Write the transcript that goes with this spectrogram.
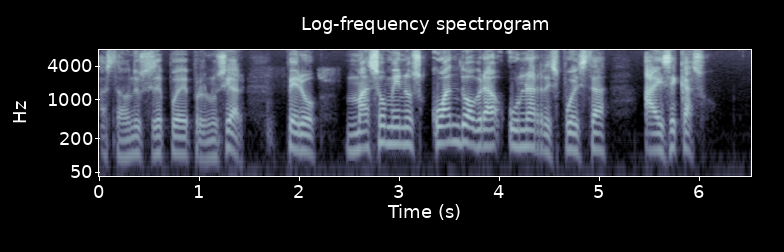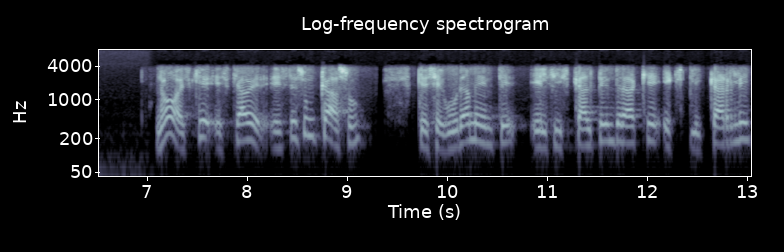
hasta dónde usted se puede pronunciar, pero más o menos, ¿cuándo habrá una respuesta a ese caso? No, es que, es que, a ver, este es un caso que seguramente el fiscal tendrá que explicarle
